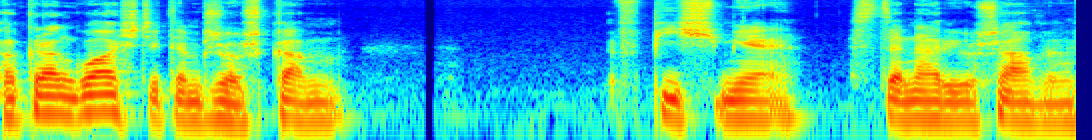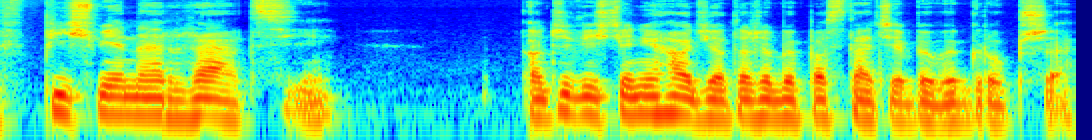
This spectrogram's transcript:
okrągłości tym brzuszkom w piśmie scenariuszowym, w piśmie narracji. Oczywiście nie chodzi o to, żeby postacie były grubsze.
